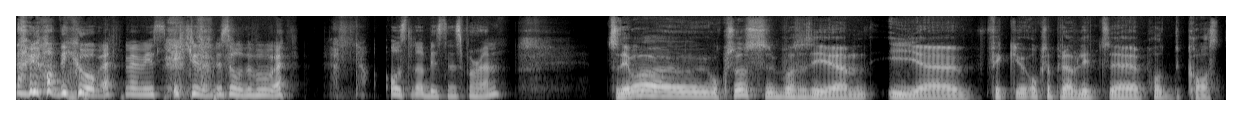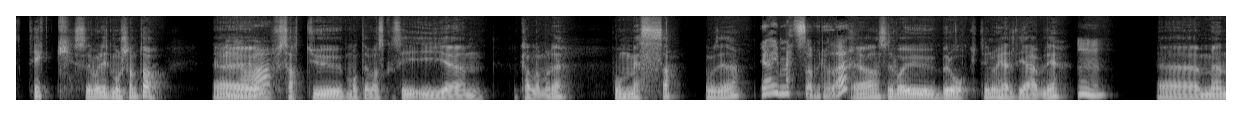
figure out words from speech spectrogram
Nei, vi hadde ikke OBF, men vi spilte en episode på OBF. Oslo Business Forum. Så det var eh, også, hva skal jeg si, jeg eh, Fikk jo også prøve litt podkast-tech, så det var litt morsomt, da. Eh, Ja. Satt jo, på en måte, hva skal jeg si, i Hva kaller man det? På messa, kan man si det? Ja, i messeområdet. Ja, så det var jo bråkete noe helt jævlig. Mm. Eh, men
